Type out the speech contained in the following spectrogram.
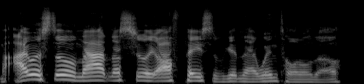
my, Iowa's still not necessarily off pace of getting that win total though.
